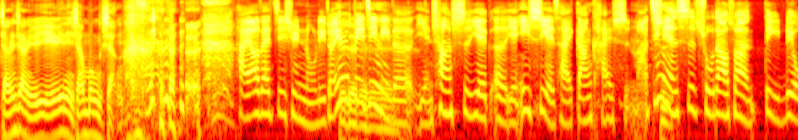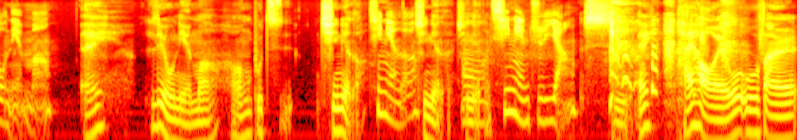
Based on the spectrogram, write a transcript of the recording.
讲一讲也也有点像梦想，还要再继续努力，对，因为毕竟你的演唱事业，呃，演艺事业才刚开始嘛。今年是出道算第六年吗？哎、欸，六年吗？好像不止，七年了，七年了，七年了，七年了，嗯、七年之痒。是，哎、欸，还好哎、欸，我我反而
